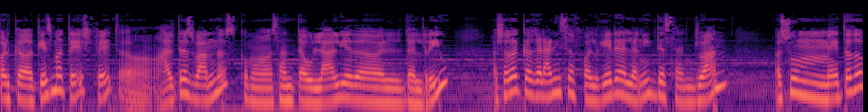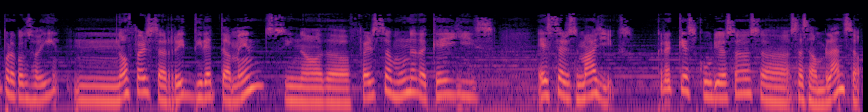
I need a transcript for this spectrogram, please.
perquè aquest mateix fet a altres bandes, com a Santa Eulàlia del, del Riu, això de que grani la falguera la nit de Sant Joan és un mètode per aconseguir no fer-se ric directament, sinó de fer-se amb una d'aquells éssers màgics. Crec que és curiosa la semblança.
